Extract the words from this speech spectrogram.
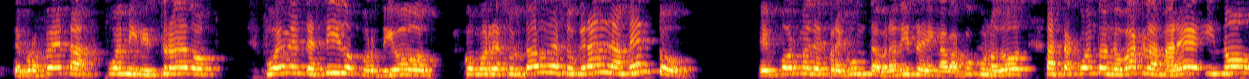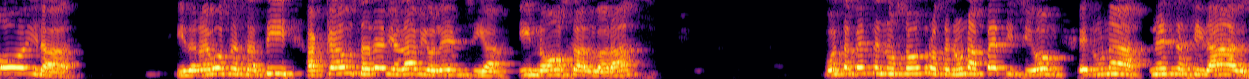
Este profeta fue ministrado, fue bendecido por Dios como resultado de su gran lamento en forma de pregunta, ¿verdad? Dice en Habacuc 1.2, ¿hasta cuándo Jehová clamaré y no oirás? Y de voces a ti a causa de la violencia y no salvarás. ¿Cuántas veces nosotros en una petición, en una necesidad,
